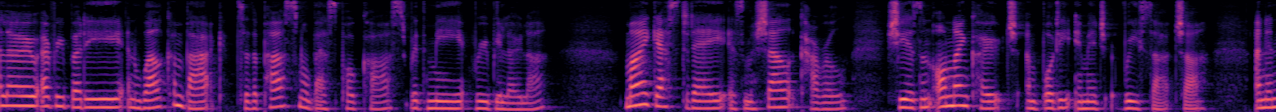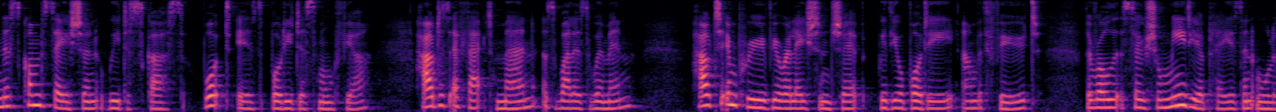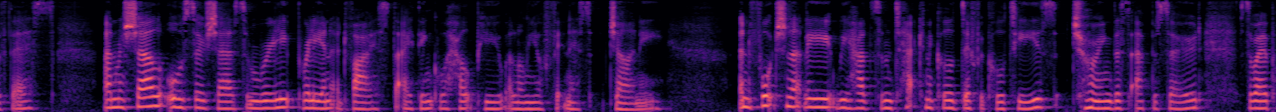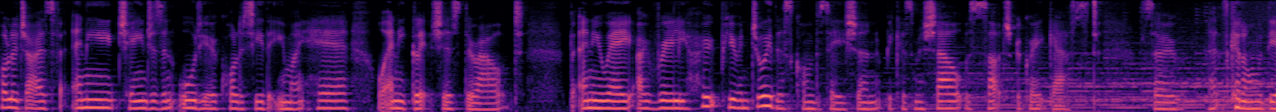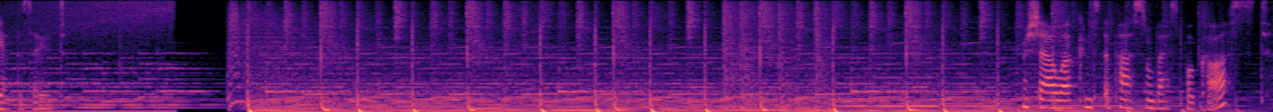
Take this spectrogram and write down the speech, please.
Hello, everybody, and welcome back to the Personal Best podcast with me, Ruby Lola. My guest today is Michelle Carroll. She is an online coach and body image researcher. And in this conversation, we discuss what is body dysmorphia, how does it affect men as well as women, how to improve your relationship with your body and with food, the role that social media plays in all of this, and Michelle also shares some really brilliant advice that I think will help you along your fitness journey. Unfortunately, we had some technical difficulties during this episode, so I apologize for any changes in audio quality that you might hear or any glitches throughout. But anyway, I really hope you enjoy this conversation because Michelle was such a great guest. So let's get on with the episode. Michelle, welcome to the Personal Best podcast.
